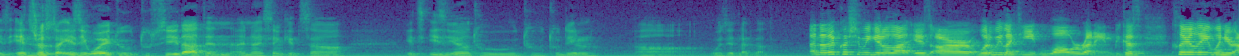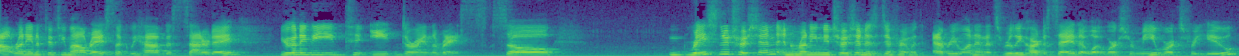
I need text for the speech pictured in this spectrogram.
it's, it's just an easy way to, to see that and, and I think it's uh, it's easier to to, to deal uh, with it like that. Another question we get a lot is our what do we like to eat while we're running? Because clearly when you're out running a 50 mile race like we have this Saturday, you're gonna need to eat during the race. So race nutrition and running nutrition is different with everyone and it's really hard to say that what works for me works for you.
